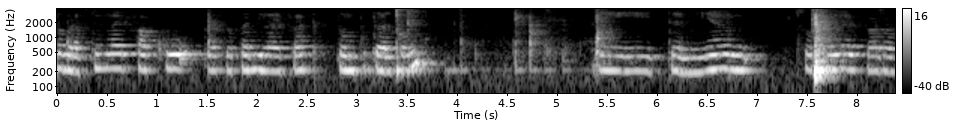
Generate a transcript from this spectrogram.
Dobra, w tym lifehacku to jest ostatni lifehack z tą butelką i tym, nie wiem co to jest, ale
